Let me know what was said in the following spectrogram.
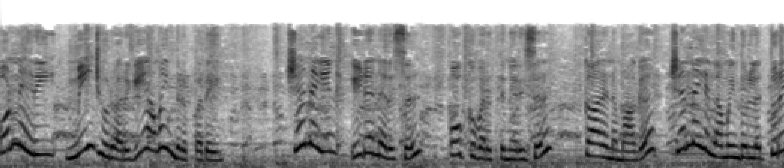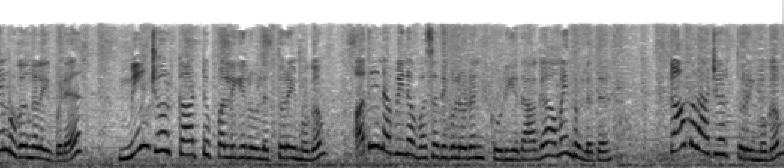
பொன்னேரி மீஞ்சூர் அருகே அமைந்திருப்பதே. சென்னையின் இட நெரிசல் போக்குவரத்து நெரிசல் காரணமாக சென்னையில் அமைந்துள்ள துறைமுகங்களை விட மீஞ்சூர் காட்டுப்பள்ளியில் உள்ள துறைமுகம் அதிநவீன வசதிகளுடன் கூடியதாக அமைந்துள்ளது. காமராஜர் துறைமுகம்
